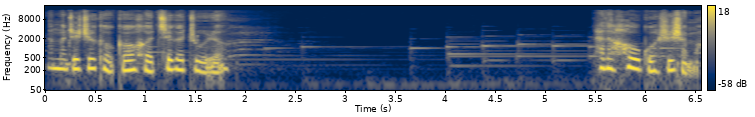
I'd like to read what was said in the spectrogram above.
那么这只狗狗和这个主人，它的后果是什么？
